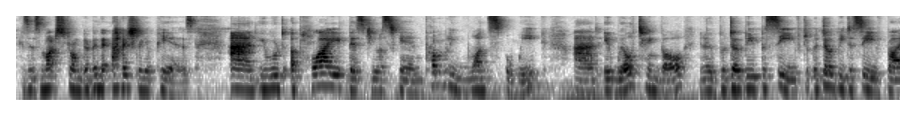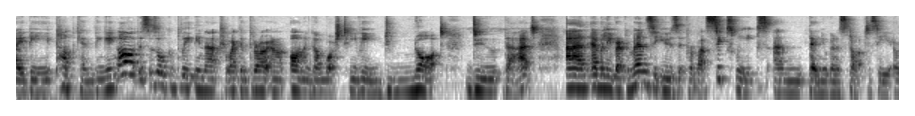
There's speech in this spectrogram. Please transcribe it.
because it's much stronger than it actually appears and you would apply this to your skin probably once a week and it will tingle you know but don't be perceived don't be deceived by the pumpkin thinking oh this is all completely natural. I can throw it on and go and watch tv do not do that and Emily recommends that you use it for about six weeks, and then you're going to start to see a,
